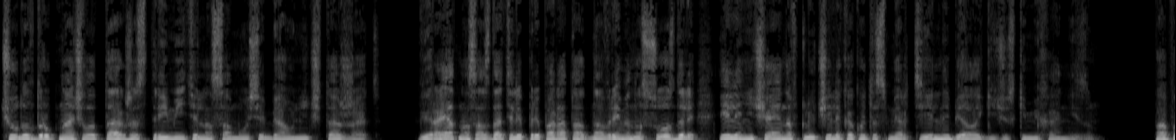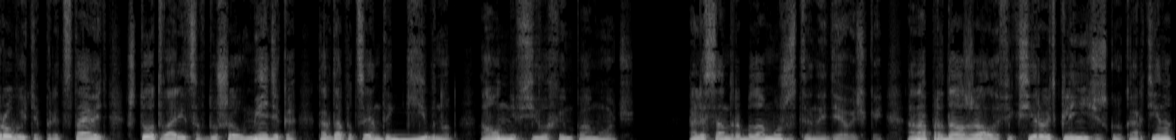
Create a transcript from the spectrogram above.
чудо вдруг начало также стремительно само себя уничтожать. Вероятно, создатели препарата одновременно создали или нечаянно включили какой-то смертельный биологический механизм. Попробуйте представить, что творится в душе у медика, когда пациенты гибнут, а он не в силах им помочь. Александра была мужественной девочкой. Она продолжала фиксировать клиническую картину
